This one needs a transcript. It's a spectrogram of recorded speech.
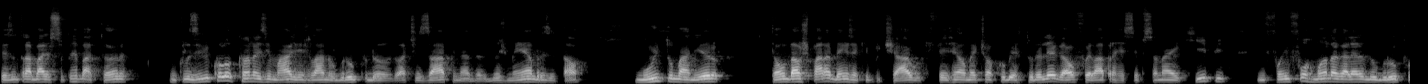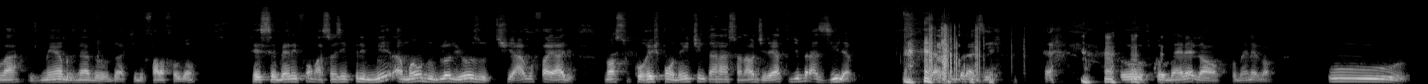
Fez um trabalho super bacana, inclusive colocando as imagens lá no grupo do, do WhatsApp, né, dos membros e tal. Muito maneiro. Então, dá os parabéns aqui para o Thiago, que fez realmente uma cobertura legal, foi lá para recepcionar a equipe e foi informando a galera do grupo lá, os membros né, do, aqui do Fala Fogão, recebendo informações em primeira mão do glorioso Thiago Fayad, nosso correspondente internacional direto de Brasília. Direto de Brasília. Ficou, ficou, bem legal, ficou bem legal. O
